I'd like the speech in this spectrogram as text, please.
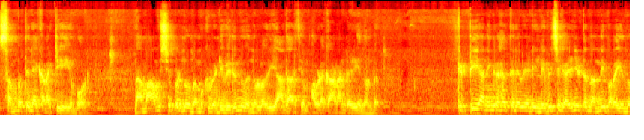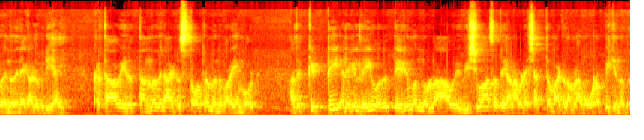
സമ്പത്തിനെ കണക്ട് ചെയ്യുമ്പോൾ നാം ആവശ്യപ്പെടുന്നു നമുക്ക് വേണ്ടി വരുന്നു എന്നുള്ള ഒരു യാഥാർത്ഥ്യം അവിടെ കാണാൻ കഴിയുന്നുണ്ട്. കിട്ടിയ അനുഗ്രഹത്തിന് വേണ്ടി ലഭിച്ചു കഴിഞ്ഞിട്ട് നന്ദി പറയുന്നു എന്നതിനേക്കാൾ ഉപരിയായി. കർത്താവ് ഇത് തന്നതിനായിട്ട് സ്തോത്രം എന്ന് പറയുമ്പോൾ അത് കിട്ടി അല്ലെങ്കിൽ ദൈവം അത് തരുമെന്നുള്ള ആ ഒരു വിശ്വാസത്തെയാണ് അവിടെ ശക്തമായിട്ട് നമ്മൾ അങ്ങ് ഉറപ്പിക്കുന്നത്.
